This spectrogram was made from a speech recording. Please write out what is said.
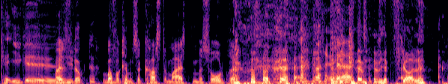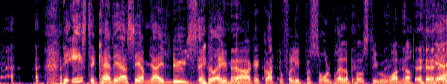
kan ikke Må lige- lugte. Hvorfor kan man så customize dem med solbriller? ja. det er lidt fjollet. Det eneste, jeg kan, det er at se, om jeg er i lys eller i mørke. Godt, du får lige et par solbriller på, Stevie Wonder. ja.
